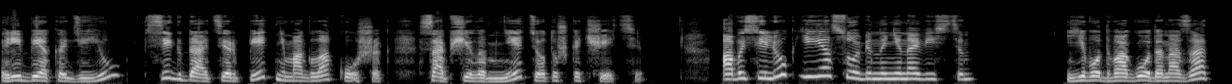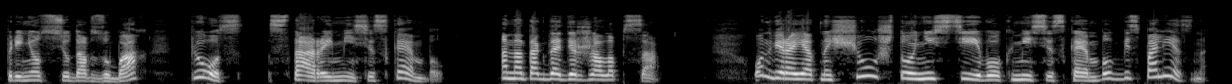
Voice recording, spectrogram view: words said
Ребекка Дью всегда терпеть не могла кошек, сообщила мне тетушка Четти. А Василек ей особенно ненавистен. Его два года назад принес сюда в зубах пес старой миссис Кэмпбелл. Она тогда держала пса. Он, вероятно, счел, что нести его к миссис Кэмпбелл бесполезно.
